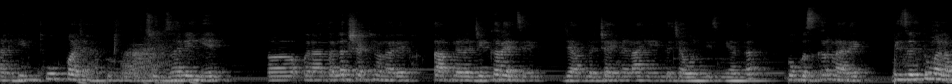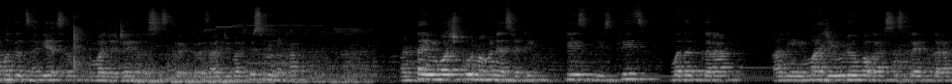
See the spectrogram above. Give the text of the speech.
आणि ही खूप माझ्या हातून चूक झालेली आहे. पण आता लक्षात ठेवणार आहे फक्त आपल्याला जे करायचंय जे आपलं चॅनल आहे त्याच्यावरतीच मी आता फोकस करणार आहे. मी जरी तुम्हाला मदत झाली असेल तर माझ्या चॅनलला सबस्क्राईब करायचं अजिबात विसरू नका. आणि टाईम वॉच पूर्ण होण्यासाठी प्लीज प्लीज प्लीज मदत करा आणि माझे व्हिडिओ बघा सबस्क्राईब करा.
